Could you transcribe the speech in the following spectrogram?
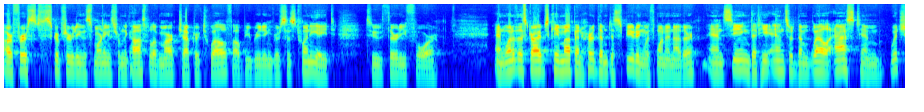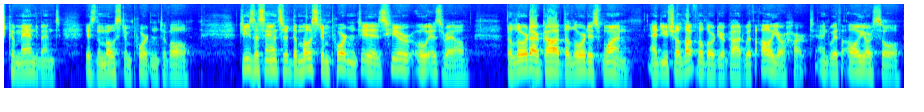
Our first scripture reading this morning is from the Gospel of Mark, chapter 12. I'll be reading verses 28 to 34. And one of the scribes came up and heard them disputing with one another, and seeing that he answered them well, asked him, Which commandment is the most important of all? Jesus answered, The most important is, Hear, O Israel, the Lord our God, the Lord is one, and you shall love the Lord your God with all your heart, and with all your soul,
